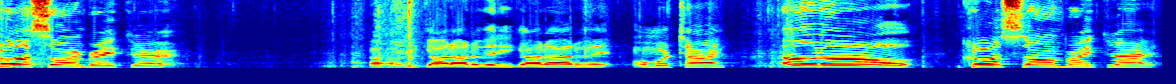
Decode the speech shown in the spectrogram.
Cross arm breaker. Uh oh, he got out of it. He got out of it. One more time. Oh no! Cross arm breaker.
